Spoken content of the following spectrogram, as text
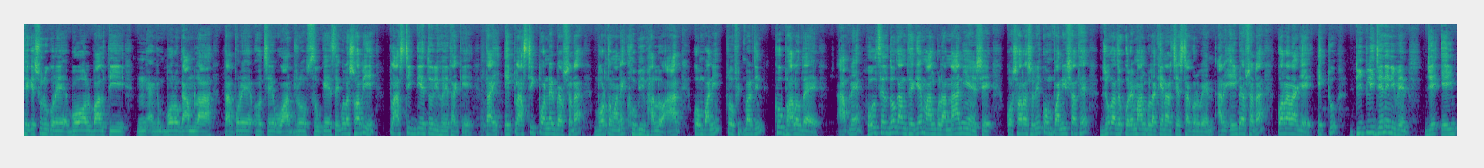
থেকে শুরু করে বল, বালতি বড় গামলা, তারপরে হচ্ছে ওয়ার্ড্রোব সুকেস এগুলো সবই প্লাস্টিক দিয়ে তৈরি হয়ে থাকে। তাই এই প্লাস্টিক পণ্যের ব্যবসাটা বর্তমানে খুবই ভালো। আর কোম্পানি প্রফিট মার্জিন খুব ভালো দেয়। আপনি হোলসেল দোকান থেকে মালগুলা না নিয়ে এসে সরাসরি কোম্পানির সাথে যোগাযোগ করে মালগুলা কেনার চেষ্টা করবেন। আর এই ব্যবসাটা করার আগে একটু ডিপলি জেনে নেবেন যে এই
